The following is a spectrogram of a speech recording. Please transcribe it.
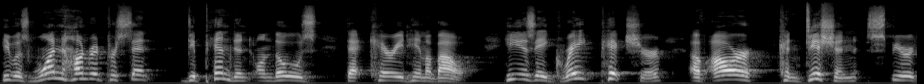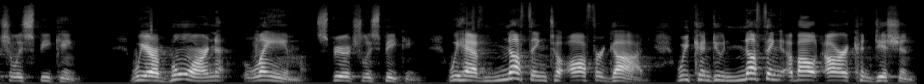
He was 100% dependent on those that carried him about. He is a great picture of our condition, spiritually speaking. We are born lame, spiritually speaking. We have nothing to offer God. We can do nothing about our condition.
